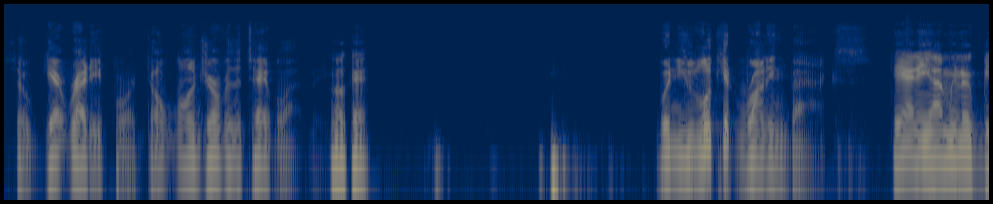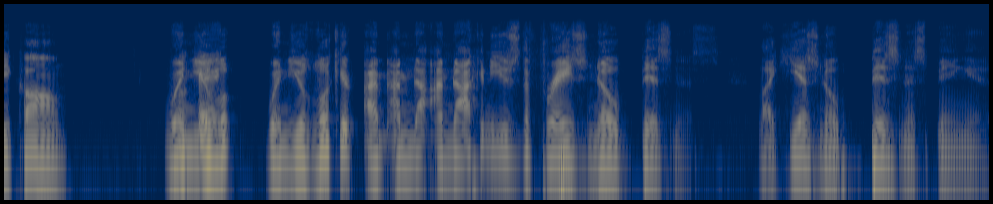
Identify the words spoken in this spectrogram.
So get ready for it. Don't lunge over the table at me. Okay, When you look at running backs, Danny, I'm going to be calm. when Okay. you look when you look at I'm, I'm not I'm not going to use the phrase no business. Like he has no business being in.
